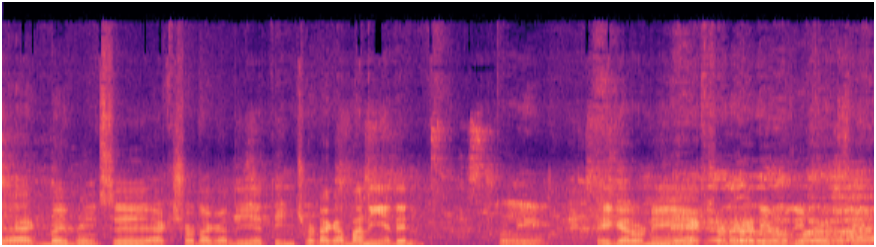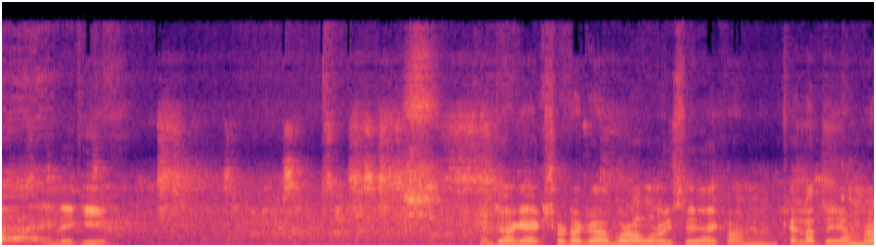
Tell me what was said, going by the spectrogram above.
আচ্ছা এক ভাই বলছে একশো টাকা দিয়ে তিনশো টাকা বানিয়ে দেন। তো এই কারণে একশো টাকা ডিপোজিট করছি, দেখি। আগে একশো টাকা বরাবর হয়েছে এখন খেলাতে আমরা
